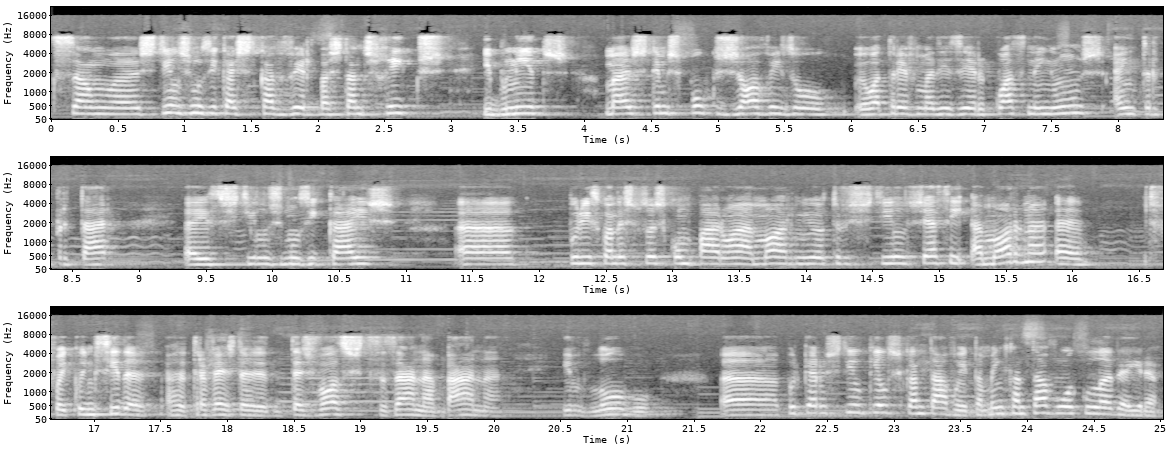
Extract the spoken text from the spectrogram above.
que são uh, estilos musicais de Cabo Verde bastante ricos e bonitos, mas temos poucos jovens, ou eu atrevo-me a dizer quase nenhums, a interpretar uh, esses estilos musicais. Por isso, quando as pessoas comparam a Morna e outros estilos, é assim, a Morna foi conhecida através da, das vozes de Susana, Bana e Lobo, porque era o estilo que eles cantavam e também cantavam a coladeira.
